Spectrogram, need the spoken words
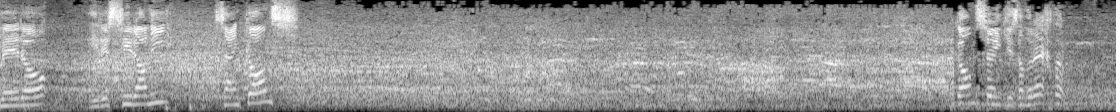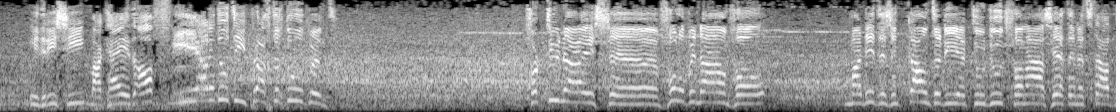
Medo. Hier is Sirani. Zijn kans. Kans, Seuntjes aan de rechter. Idrissi, maakt hij het af? Ja, dat doet hij. Prachtig doelpunt. Fortuna is uh, volop in de aanval. Maar dit is een counter die ertoe doet van AZ en het staat 0-2.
